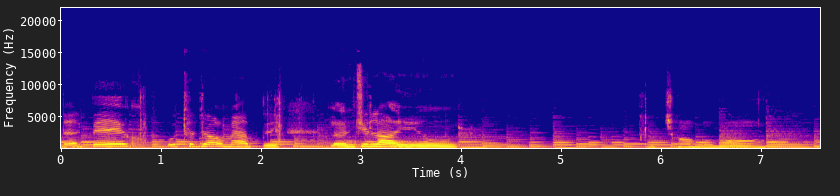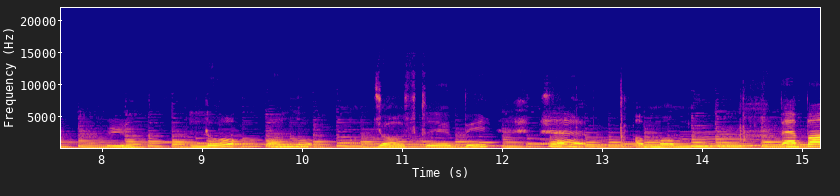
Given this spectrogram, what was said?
डर पे उठ जाओ मैं आपके लंच लाई हूँ अच्छा मम्मा लो और लो जॉर्ज के लिए भी है अब मम पापा।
